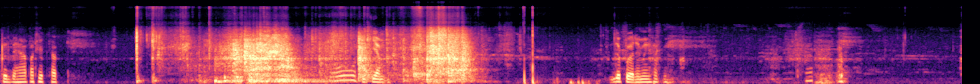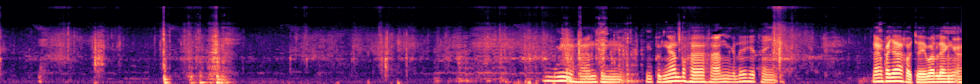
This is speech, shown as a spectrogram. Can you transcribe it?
ขึ้นไปหาพระอาทิตย์ครับ โอ้สีเกียม เดี๋ยวเปิดให้มั้งครับครับมีอาหารถึงถึงงานต้องหาอาหารกันได้เฮ็ดให้นางพญาเข้าใจว่าแรงอะ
